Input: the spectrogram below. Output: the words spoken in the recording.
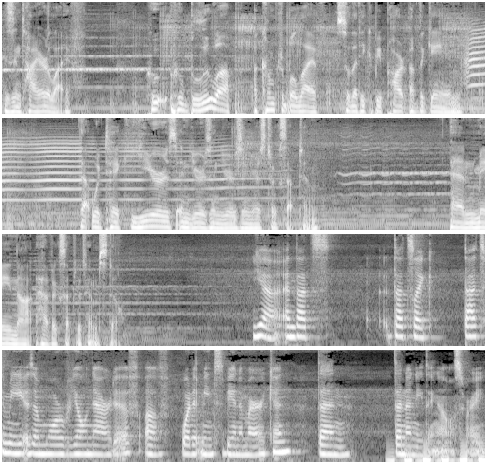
his entire life, who, who blew up a comfortable life so that he could be part of the game that would take years and years and years and years to accept him, and may not have accepted him still. Yeah, and that's that's like that to me is a more real narrative of what it means to be an American than than anything else, right?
